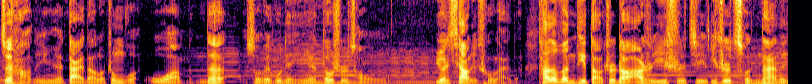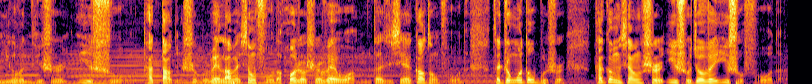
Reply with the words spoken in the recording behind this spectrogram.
最好的音乐带到了中国。我们的所谓古典音乐都是从。院校里出来的，他的问题导致到二十一世纪一直存在的一个问题是：艺术它到底是不是为老百姓服务的，或者是为我们的这些高层服务的？在中国都不是，它更像是艺术就为艺术服务的，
